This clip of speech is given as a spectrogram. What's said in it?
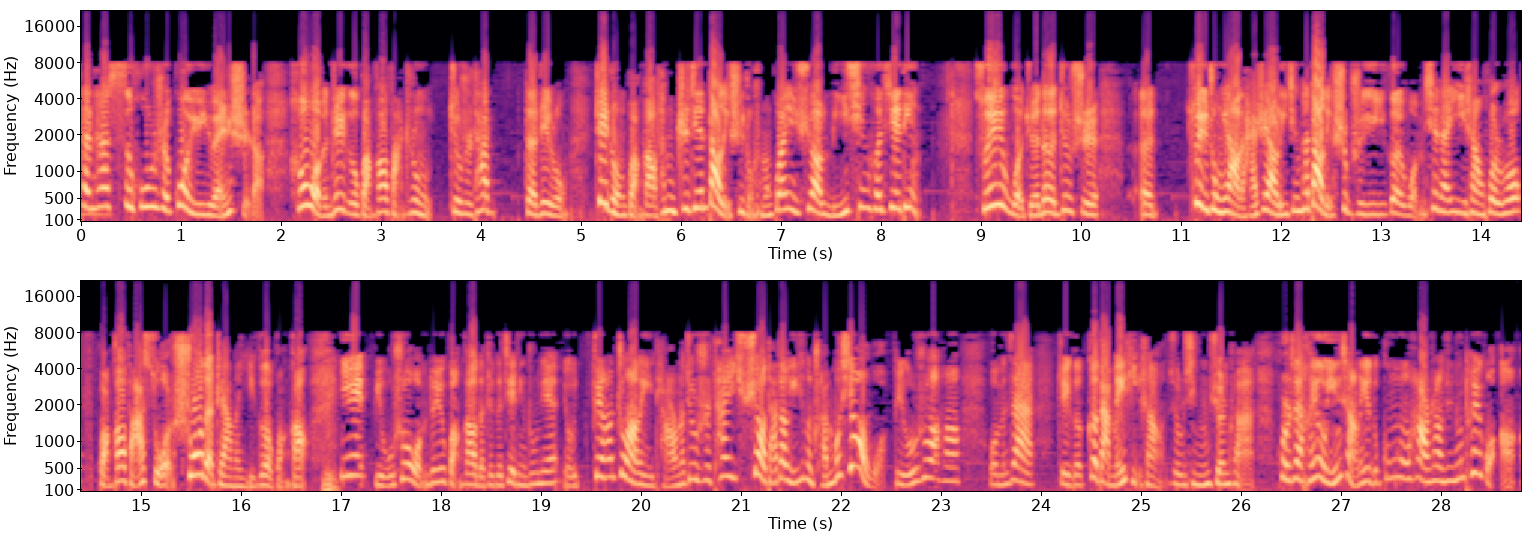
但它似乎是过于原始的，和我们这个广告法这种就是它的这种这种广告，它们之间到底是一种什么关系，需要厘清和界定。所以我觉得就是呃。最重要的还是要厘清它到底是不是一个我们现在意义上或者说广告法所说的这样的一个广告。嗯因为比如说我们对于广告的这个界定中间有非常重要的一条呢，就是它需要达到一定的传播效果。比如说哈，我们在这个各大媒体上就是进行宣传，或者在很有影响力的公众号上进行推广，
